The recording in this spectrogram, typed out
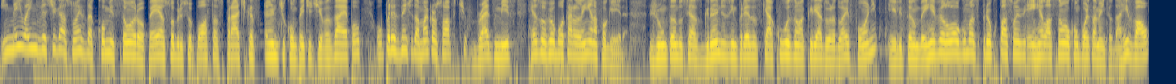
Em meio a investigações da Comissão Europeia sobre supostas práticas anticompetitivas da Apple, o presidente da Microsoft, Brad Smith, resolveu botar lenha na fogueira. Juntando-se às grandes empresas que acusam a criadora do iPhone, ele também revelou algumas preocupações em relação ao comportamento da rival,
